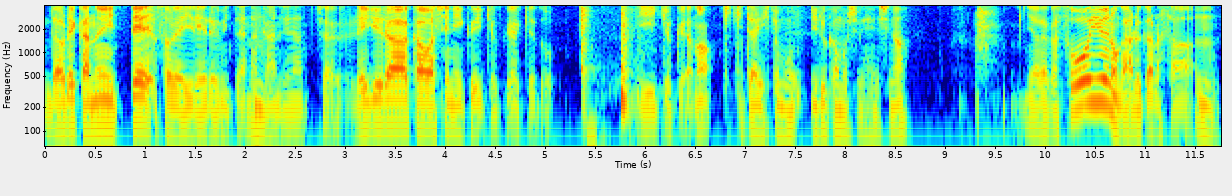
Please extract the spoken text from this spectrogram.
どれか抜いてそれ入れるみたいな感じになっちゃう、レギュラー化はしにくい曲やけどいい曲やな。聞きたい人もいるかもしれへんしな。いやだからそういうのがあるからさ、うん。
